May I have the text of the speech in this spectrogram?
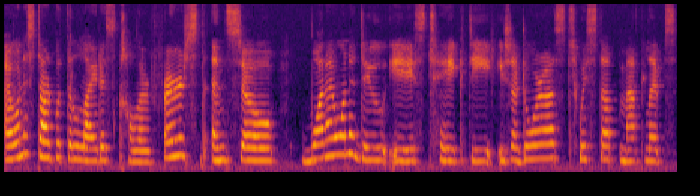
I want to start with the lightest color first and so what I want to do is take the Isadora's Twist Up Matte Lips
